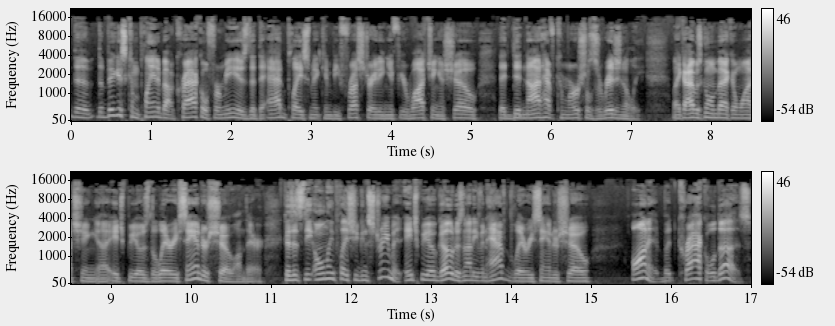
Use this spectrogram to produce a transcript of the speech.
The the biggest complaint about Crackle for me is that the ad placement can be frustrating if you're watching a show that did not have commercials originally. Like I was going back and watching uh, HBO's The Larry Sanders Show on there because it's the only place you can stream it. HBO Go does not even have the Larry Sanders Show on it, but Crackle does.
